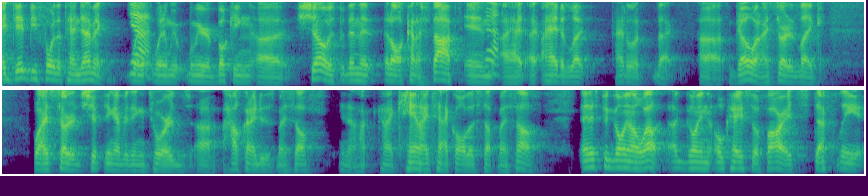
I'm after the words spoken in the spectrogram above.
I did before the pandemic Yeah. when, when we when we were booking uh, shows, but then it, it all kind of stopped, and Yeah. I had I had to let I had to let that uh, go, and I started like, well, I started shifting everything towards uh, how can I do this myself? You know, how can I can I tackle all this stuff myself? And it's been going on well, uh, going okay so far. It's definitely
